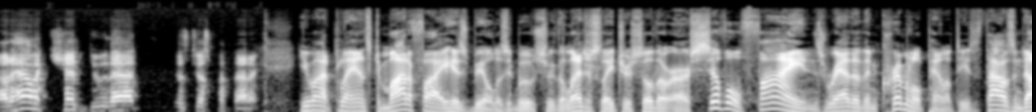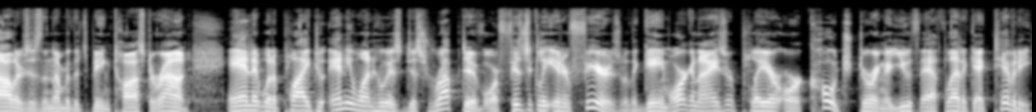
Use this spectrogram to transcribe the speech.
Now, to have a kid do that is just pathetic. Huot plans to modify his bill as it moves through the legislature so there are civil fines rather than criminal penalties. $1,000 is the number that's being tossed around, and it would apply to anyone who is disruptive or physically interferes with a game organizer, player, or coach during a youth athletic activity.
